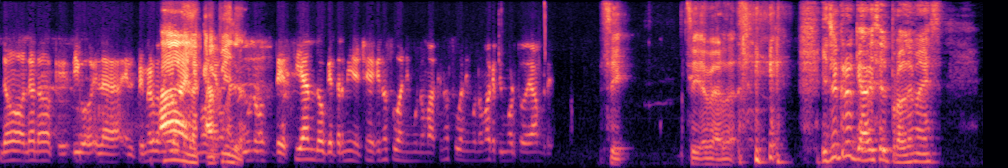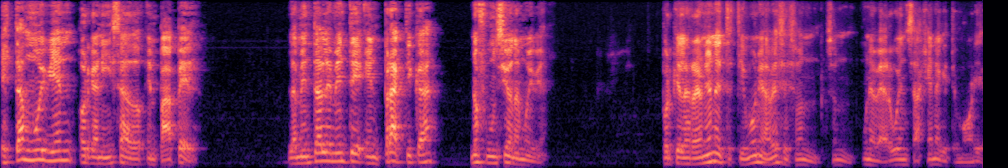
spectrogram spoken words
No, no, no, que digo, en, el primer domingo. Ah, en la capilla. Algunos deseando que termine, che, que no suba ninguno más, que no suba ninguno más, que estoy muerto de hambre. Sí, sí, es verdad. y yo creo que a veces el problema es, está muy bien organizado en papel. Lamentablemente en práctica no funciona muy bien. Porque las reuniones de testimonio a veces son, son una vergüenza ajena que te morí,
